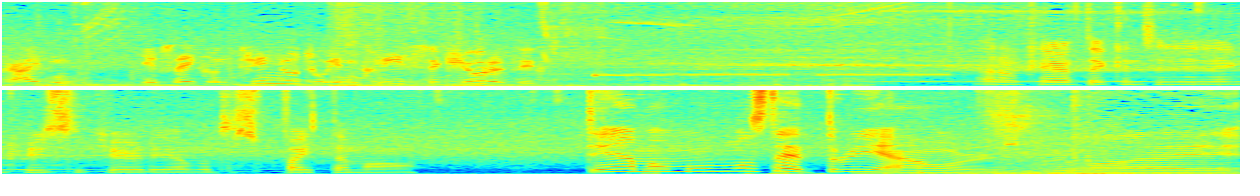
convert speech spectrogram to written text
Raiden, if they continue to increase security, I don't care if they continue to increase security, I will just fight them all. Damn, I'm almost at three hours. What?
